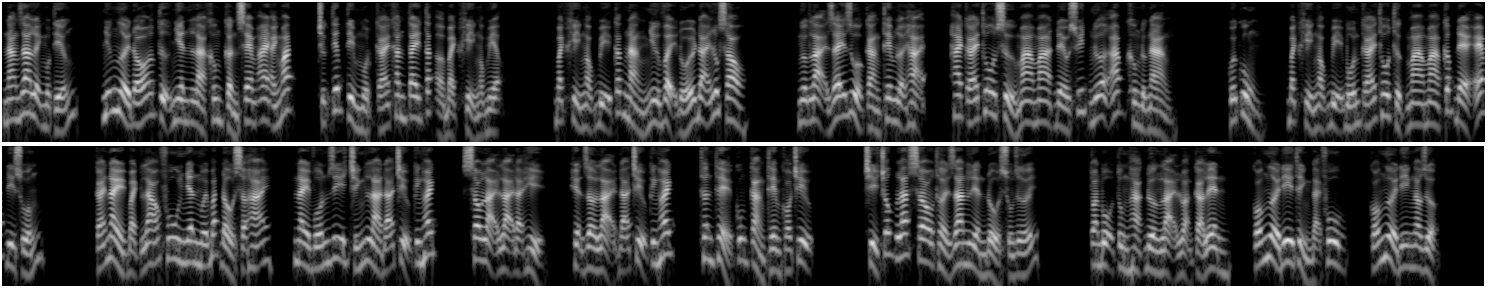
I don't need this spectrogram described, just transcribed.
Nàng ra lệnh một tiếng, những người đó tự nhiên là không cần xem ai ánh mắt, trực tiếp tìm một cái khăn tay tắt ở bạch khỉ ngọc miệng. Bạch khỉ ngọc bị các nàng như vậy đối đãi lúc sau. Ngược lại dễ rủa càng thêm lợi hại, hai cái thô sử ma ma đều suýt nữa áp không được nàng. Cuối cùng, bạch khỉ ngọc bị bốn cái thô thực ma ma cấp đè ép đi xuống. Cái này bạch lão phu nhân mới bắt đầu sợ hãi, này vốn dĩ chính là đã chịu kinh hách, sau lại lại đại hỉ, hiện giờ lại đã chịu kinh hách, thân thể cũng càng thêm khó chịu. Chỉ chốc lát sau thời gian liền đổ xuống dưới. Toàn bộ tùng hạc đường lại loạn cả lên, có người đi thỉnh đại phu, có người đi ngao dược.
